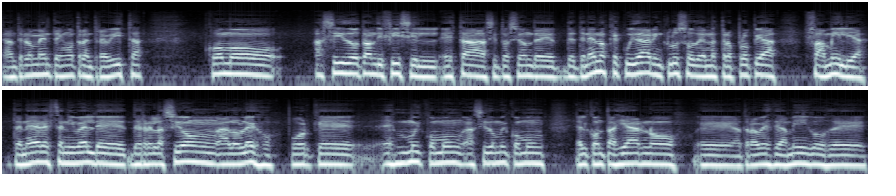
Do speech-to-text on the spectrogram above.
anteriormente en otra entrevista, cómo ha sido tan difícil esta situación de, tenernos que cuidar incluso de nuestra propia familia, tener este nivel de, relación a lo lejos, porque es muy común, ha sido muy común el contagiarnos eh, a través de amigos, de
